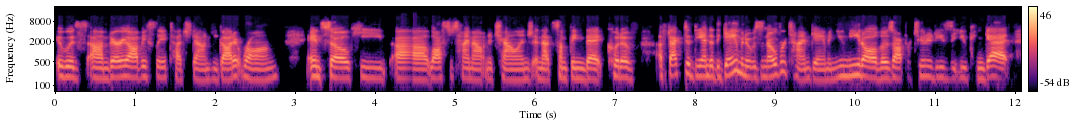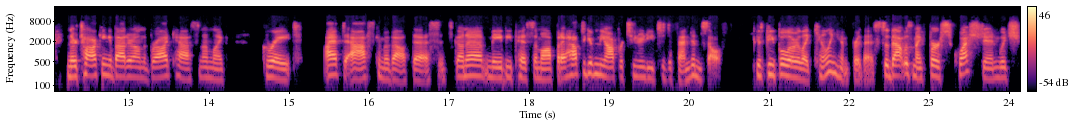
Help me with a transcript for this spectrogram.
it was um, very obviously a touchdown. He got it wrong. And so he uh, lost a timeout and a challenge. And that's something that could have affected the end of the game. And it was an overtime game. And you need all those opportunities that you can get. And they're talking about it on the broadcast. And I'm like, great. I have to ask him about this. It's going to maybe piss him off, but I have to give him the opportunity to defend himself because people are like killing him for this. So that was my first question, which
